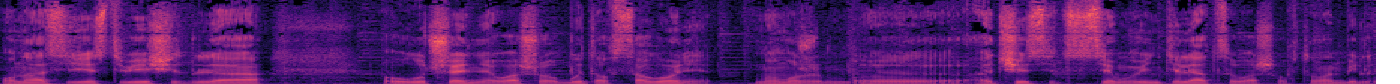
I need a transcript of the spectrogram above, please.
У нас есть вещи для улучшения вашего быта в салоне. Мы можем э, очистить систему вентиляции вашего автомобиля.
